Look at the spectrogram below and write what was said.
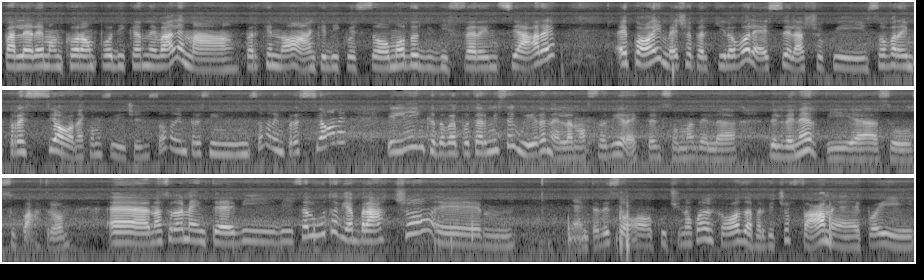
parleremo ancora un po' di carnevale, ma perché no, anche di questo modo di differenziare e poi invece per chi lo volesse lascio qui in sovraimpressione, come si dice, in, in sovraimpressione il link dove potermi seguire nella nostra diretta insomma del, del venerdì eh, su, su, Patreon. Eh, naturalmente vi, vi, saluto, vi abbraccio e mm, niente, adesso cucino qualcosa perché ho fame e poi,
